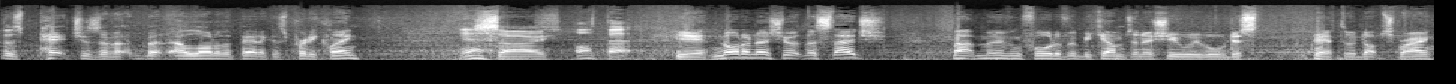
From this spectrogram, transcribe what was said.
there's patches of it, but a lot of the paddock is pretty clean. Yeah. So Odd that. yeah, not an issue at this stage, but moving forward, if it becomes an issue, we will just have to adopt spraying.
